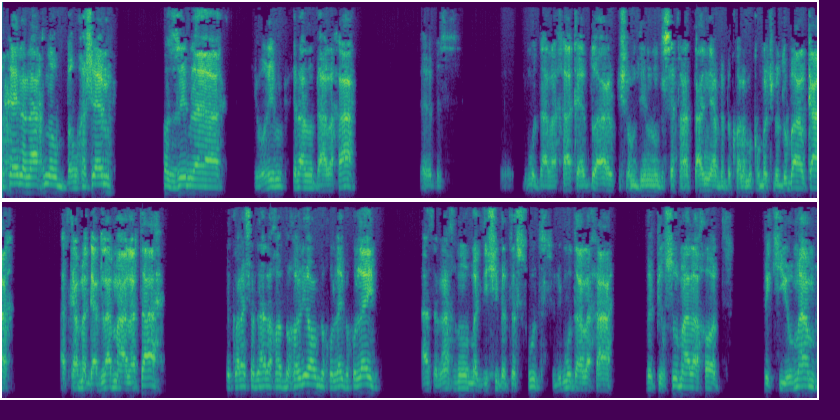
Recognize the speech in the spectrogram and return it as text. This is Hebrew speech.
ובכן אנחנו, ברוך השם, חוזרים לשיעורים שלנו בהלכה, לימוד ההלכה כידוע, כפי שלומדים בספר התניא ובכל המקומות שמדובר על כך, עד כמה גדלה מעלתה וכל השונה הלכות בכל יום וכולי וכולי, אז אנחנו מקדישים את הזכות של לימוד ההלכה ופרסום ההלכות וקיומם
